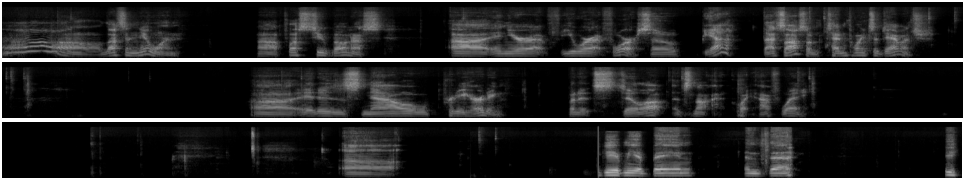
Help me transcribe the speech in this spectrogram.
deadly. Oh, that's a new one. Uh, plus two bonus. Uh, and you're at you were at four, so yeah, that's awesome. Ten points of damage. Uh, it is now pretty hurting, but it's still up. It's not quite halfway. Uh, He gave me a bane, and then he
